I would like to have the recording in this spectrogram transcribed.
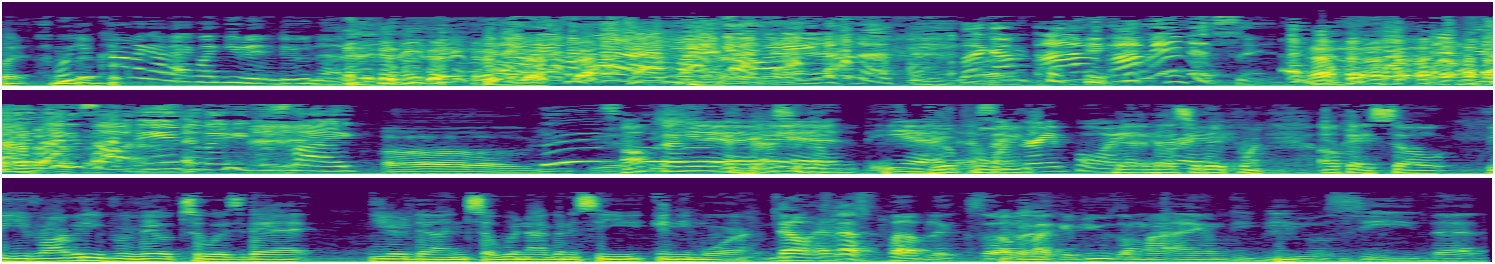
But well, you kind of gotta act like you didn't do nothing. you gotta walk like, yo, I ain't do nothing. Like I'm, I'm, I'm innocent. and then he saw Angela, he was like, Oh, you. Okay, Yeah, that's yeah, a good, yeah, good that's a point. great point, That- that's a great point. Okay, so you've already revealed to us that you're done, so we're not going to see you anymore. No, and that's public. So, Okay. like, if you was on my IMDb, you'll see that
